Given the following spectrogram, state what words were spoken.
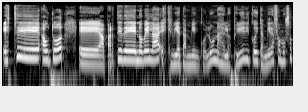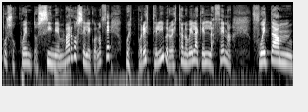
Este autor, eh, aparte de novelas, escribía también columnas en los periódicos y también era famoso por sus cuentos. Sin embargo, se le conoce pues por este libro, esta novela que es La Cena. Fue tan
